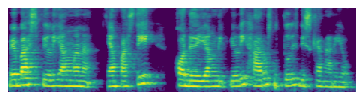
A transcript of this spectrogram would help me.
Bebas pilih yang mana. Yang pasti kode yang dipilih harus ditulis di skenario.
